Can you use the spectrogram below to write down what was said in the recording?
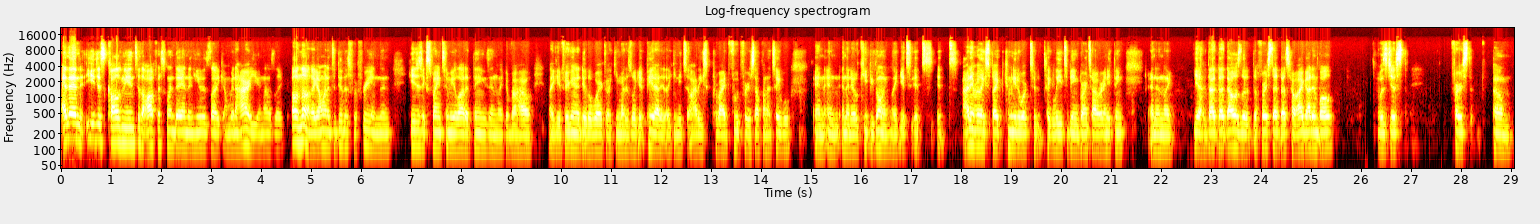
and then he just called me into the office one day and then he was like i'm gonna hire you. And i was like oh no like i wanted to do this for free. And then he just explained to me a lot of things and like about how like if you're gonna do the work like you might as well get paid at it. Like you need to at least provide food for yourself on the table and and and then it'll keep you going. Like it's it's it's i didn't really expect community work to take lead to being burnt out or anything. And then like yeah that that, that was the the first step. That's how i got involved was just first um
